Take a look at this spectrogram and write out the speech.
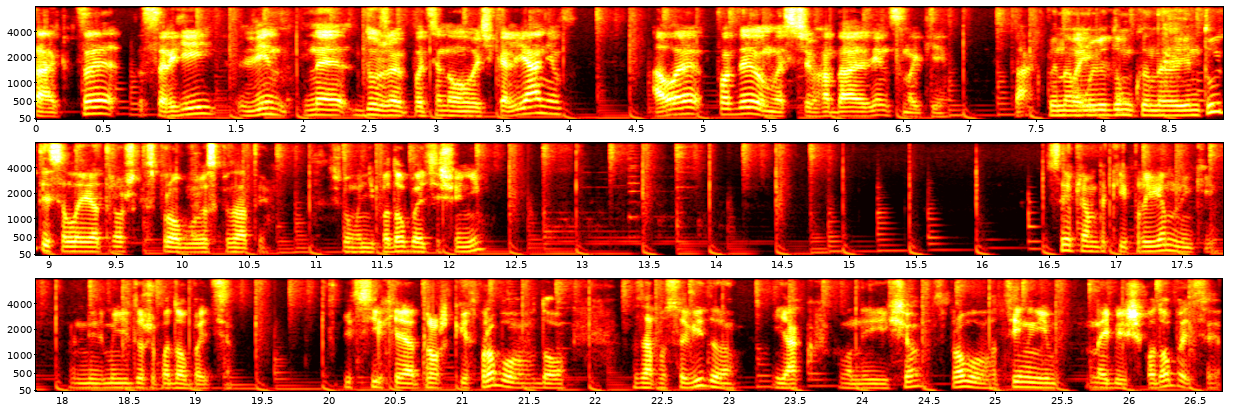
Так, це Сергій. Він не дуже поціновувач кальянів, але подивимось, чи вгадає він смаки. Так, ви на Ой. мою думку не орієнтуйтесь, але я трошки спробую сказати, що мені подобається, що ні. Це прям такий приємненький, мені, мені дуже подобається. І всіх я трошки спробував до запису відео, як вони і що. Спробував. Цей мені найбільше подобається.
